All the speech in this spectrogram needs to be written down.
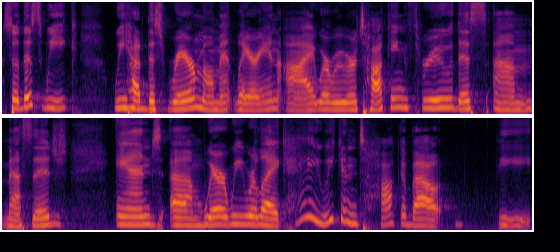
So this week, we had this rare moment, Larry and I, where we were talking through this um, message and um, where we were like, hey, we can talk about the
